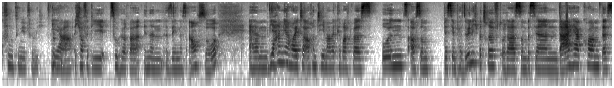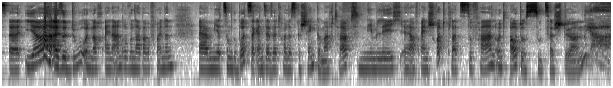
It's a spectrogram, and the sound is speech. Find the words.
funktioniert für mich. Ja, ich hoffe, die ZuhörerInnen sehen das auch so. Ähm, wir haben ja heute auch ein Thema mitgebracht, was uns auch so ein bisschen persönlich betrifft oder es so ein bisschen daher kommt, dass äh, ihr, also du und noch eine andere wunderbare Freundin, äh, mir zum Geburtstag ein sehr, sehr tolles Geschenk gemacht habt, nämlich äh, auf einen Schrottplatz zu fahren und Autos zu zerstören. Ja.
